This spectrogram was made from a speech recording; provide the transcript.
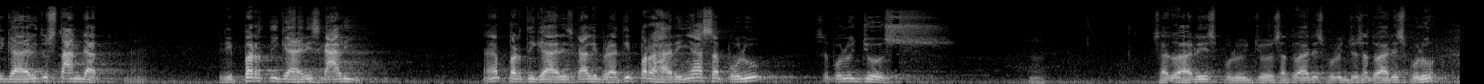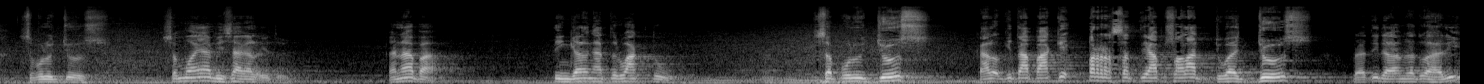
Tiga hari itu standar. Jadi per tiga hari sekali. Nah, per tiga hari sekali berarti perharinya sepuluh sepuluh juz. Satu hari 10 juz, satu hari 10 juz, satu hari 10 10 juz. Semuanya bisa kalau itu. Kenapa? Tinggal ngatur waktu. 10 juz kalau kita pakai per setiap sholat 2 juz berarti dalam satu hari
